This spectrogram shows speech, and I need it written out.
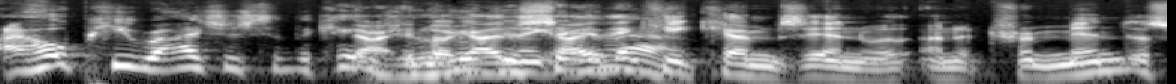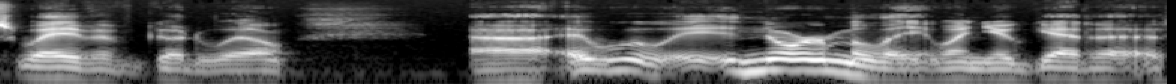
I hope he rises to the occasion. look, I think, I think he comes in with, on a tremendous wave of goodwill. Uh, it, eh, normally, when you get a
